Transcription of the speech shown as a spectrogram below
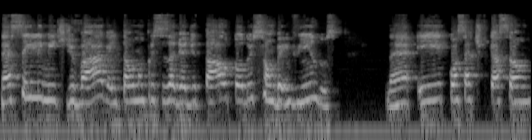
né, sem limite de vaga, então não precisa de edital, todos são bem-vindos, né, e com certificação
